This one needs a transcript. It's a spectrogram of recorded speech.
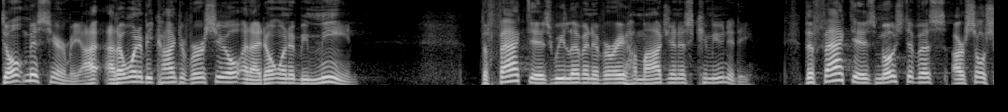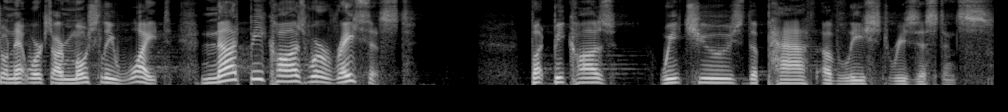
don't mishear me. I, I don't want to be controversial and I don't want to be mean. The fact is, we live in a very homogenous community. The fact is, most of us, our social networks are mostly white, not because we're racist, but because we choose the path of least resistance.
